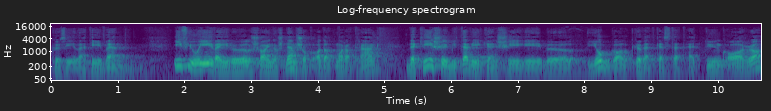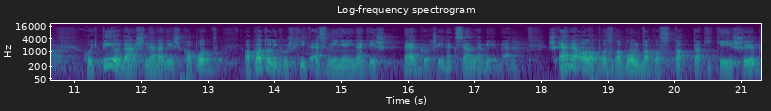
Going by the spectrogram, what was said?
közéletében. Ifjú éveiről sajnos nem sok adat maradt ránk, de későbbi tevékenységéből joggal következtethettünk arra, hogy példás nevelés kapott a katolikus hit eszményeinek és erkölcsének szellemében. És erre alapozva bontakoztatta ki később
